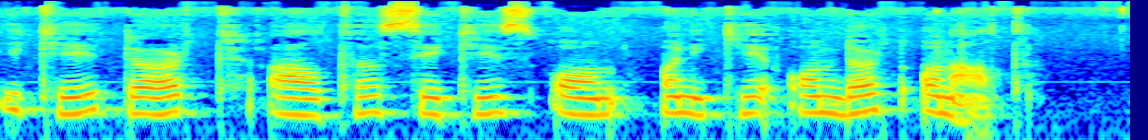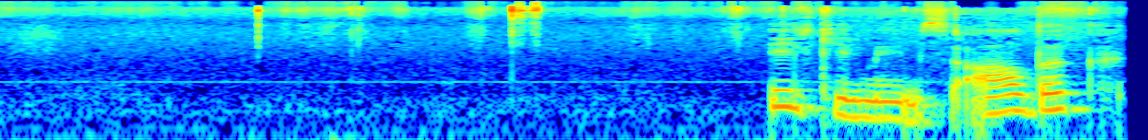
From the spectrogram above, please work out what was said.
2 4 6 8 10 12 14 16 ilk ilmeğimizi aldık.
